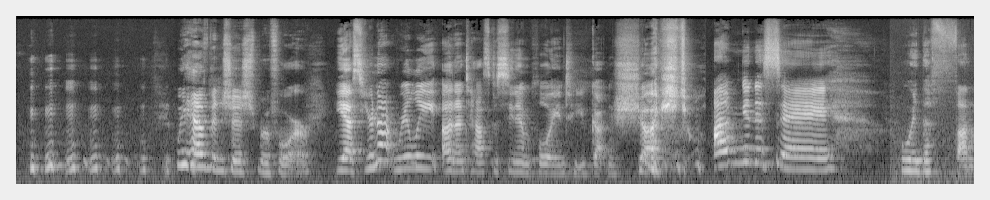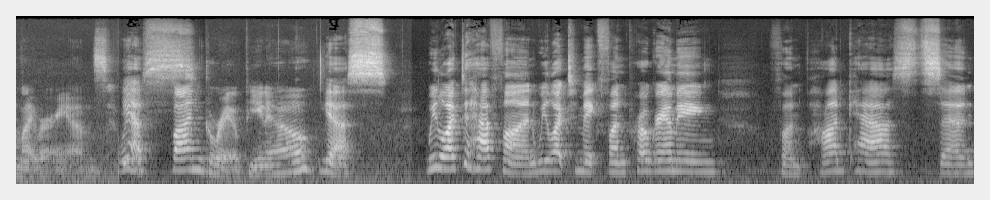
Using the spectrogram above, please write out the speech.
we have been shushed before. Yes, you're not really an Atascocita employee until you've gotten shushed. I'm gonna say we're the fun librarians. We're Yes. the fun group, you know? Yes. We like to have fun. We like to make fun programming, fun podcasts, and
